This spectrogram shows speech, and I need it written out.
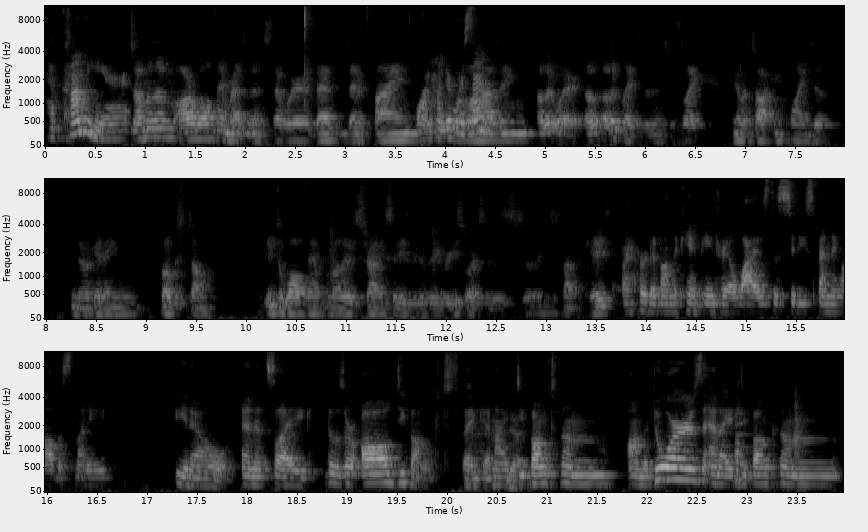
have come here. Some of them are Waltham residents that were that that find 100%. affordable housing other way, other places, and it's just like you know the talking point of you know getting folks dumped into Waltham from other surrounding cities because we have resources is uh, just not the case. I heard it on the campaign trail. Why is the city spending all this money? You know, and it's like those are all debunked. Like, and I Yeah. debunked them on the doors, and I debunk them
